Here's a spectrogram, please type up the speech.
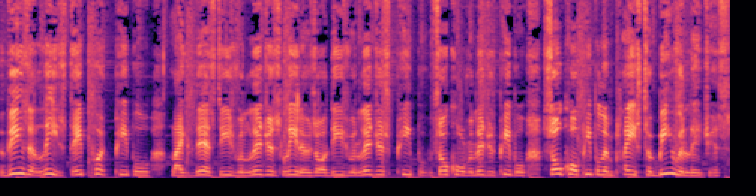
these elites they put people like this these religious leaders or these religious people so-called religious people so-called people in place to be religious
